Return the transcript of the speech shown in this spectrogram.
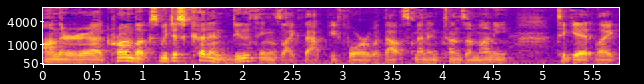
on their uh, Chromebooks. We just couldn't do things like that before without spending tons of money to get like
